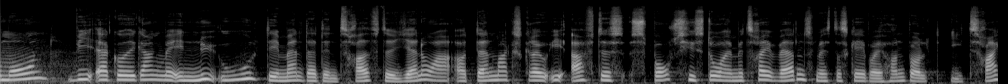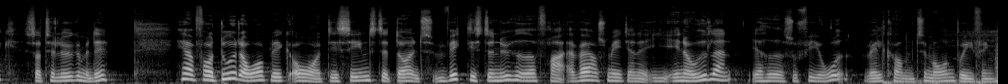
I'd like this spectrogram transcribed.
Godmorgen. Vi er gået i gang med en ny uge. Det er mandag den 30. januar, og Danmark skrev i aftes sportshistorie med tre verdensmesterskaber i håndbold i træk, så tillykke med det. Her får du et overblik over det seneste døgns vigtigste nyheder fra erhvervsmedierne i ind- og udland. Jeg hedder Sofie Rod. Velkommen til Morgenbriefing.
